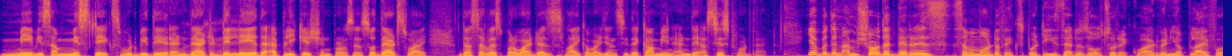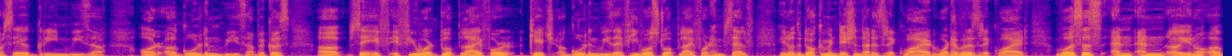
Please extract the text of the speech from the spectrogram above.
maybe some mistakes would be there and that delay the application process so that's why the service providers like our agency they come in and they assist for that Yeah, but then I'm sure that there is some amount of expertise that is also required when you apply for, say, a green visa or a golden visa. Because, uh, say, if, if you were to apply for Kitch, a golden visa, if he was to apply for himself, you know, the documentation that is required, whatever is required, versus and and uh, you know a,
